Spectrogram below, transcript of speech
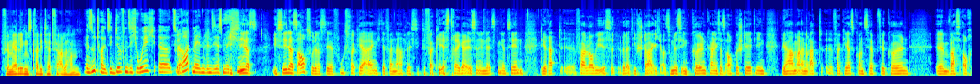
für mehr Lebensqualität für alle haben. Herr Suthold, Sie dürfen sich ruhig äh, zu ja, Wort melden, wenn Sie das möchten. Ich sehe das ich sehe das auch so, dass der Fußverkehr eigentlich der vernachlässigte Verkehrsträger ist in den letzten Jahrzehnten. Die Radfahrlobby ist relativ stark. Ich, also zumindest in Köln kann ich das auch bestätigen. Wir haben ein Radverkehrskonzept für Köln, was auch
